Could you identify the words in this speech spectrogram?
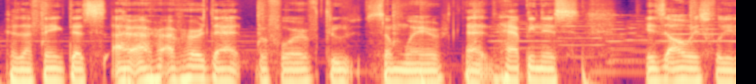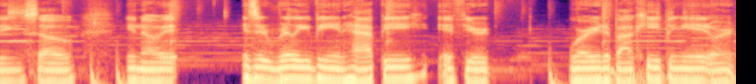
because I think that's I, I've heard that before through somewhere that happiness is always fleeting. So you know, it, is it really being happy if you're worried about keeping it or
